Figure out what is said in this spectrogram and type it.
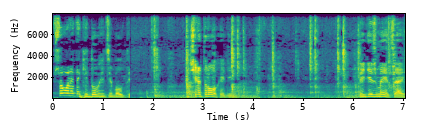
Що вони такі довгі ці болти? Ще трохи, дід. Підіжми цей.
